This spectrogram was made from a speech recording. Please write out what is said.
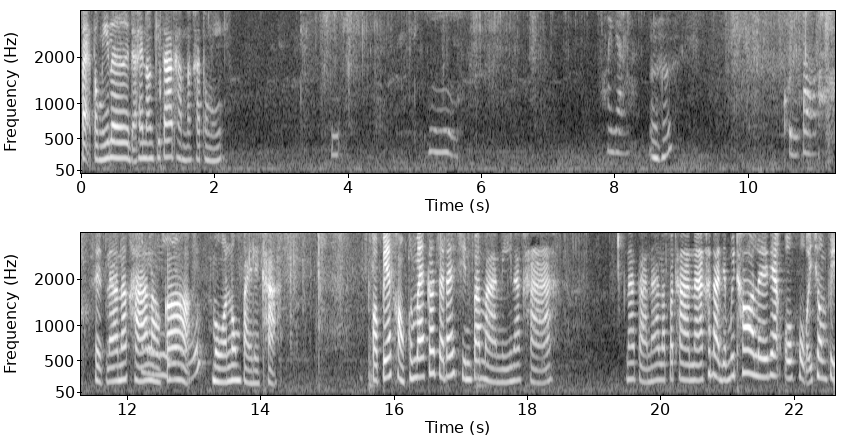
แปะตรงนี้เลย เดี๋ยวให้น้องกีตาร์ทำนะคะ ตรงนี้ที่ที่พอยังอือฮึคุณต่อ เสร็จแล้วนะคะให้มันเราก็เหนียวม้วนลงไปเลยค่ะ ปอเปี๊ยะของคุณแม่ก็จะได้ชิ้นประมาณนี้นะคะ หน้าตาน่ารับประทานนะ ขนาดยังไม่ทอดเลยเนี่ย โอ้โหชมฝี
